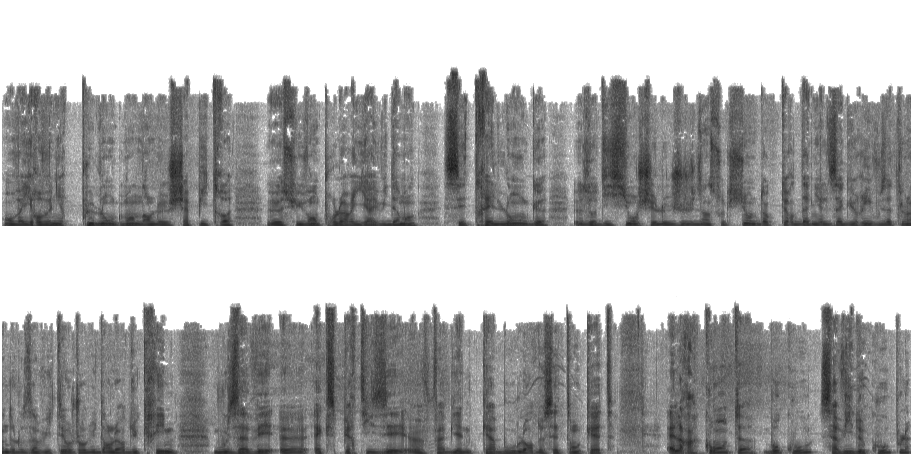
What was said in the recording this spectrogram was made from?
On va y revenir plus longuement dans le chapitre euh, suivant. Pour l'heure, il y a évidemment ces très longues euh, auditions chez le juge d'instruction. Docteur Daniel Zaguri, vous êtes l'un de nos invités aujourd'hui dans l'heure du crime. Vous avez euh, expertisé Fabienne Cabou lors de cette enquête. Elle raconte beaucoup sa vie de couple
